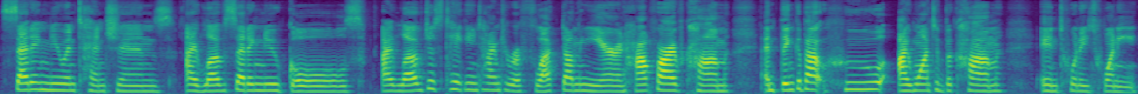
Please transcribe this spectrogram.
setting new intentions. I love setting new goals. I love just taking time to reflect on the year and how far I've come and think about who I want to become in 2020.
